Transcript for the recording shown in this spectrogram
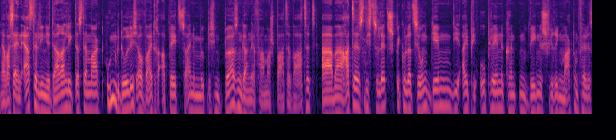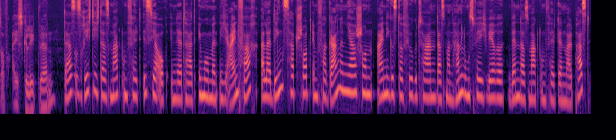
Ja, was ja in erster Linie daran liegt, dass der Markt ungeduldig auf weitere Updates zu einem möglichen Börsengang der Pharmasparte wartet. Aber hatte es nicht zuletzt Spekulationen gegeben, die IPO-Pläne könnten wegen des schwierigen Marktumfeldes auf Eis gelegt werden? Das ist richtig. Das Marktumfeld ist ja auch in der Tat im Moment nicht einfach. Allerdings hat Schott im vergangenen Jahr schon einiges dafür getan, dass man handlungsfähig wäre, wenn das Marktumfeld denn mal passt.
